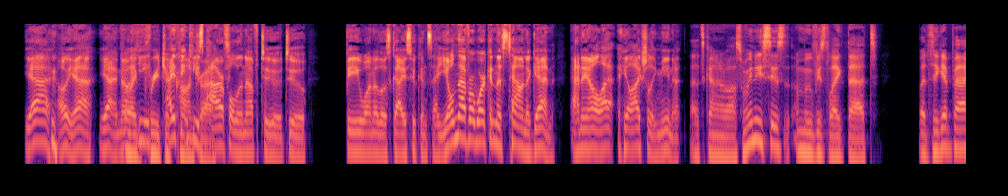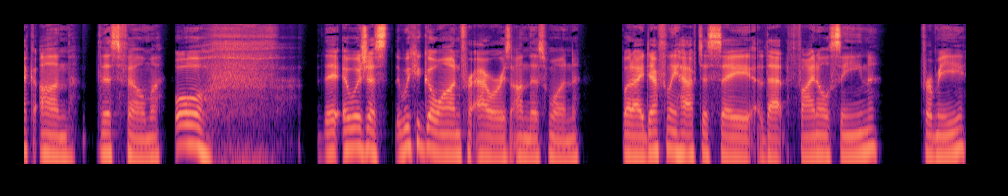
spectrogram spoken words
Yeah. Oh yeah. Yeah. No. like, he, breach of I think he's powerful enough to to be one of those guys who can say, "You'll never work in this town again," and he'll he'll actually mean it. That's kind of awesome. We need to see movies like that. But to get back on this film, oh, it was just, we could go on for hours on this one. But I definitely have to say that final scene for me.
